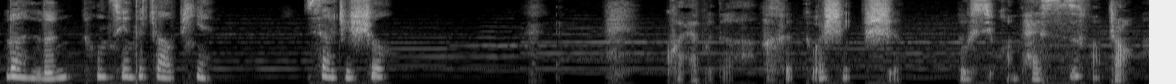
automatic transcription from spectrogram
乱伦通奸的照片，笑着说：“怪不得很多摄影师都喜欢拍私房照呢，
